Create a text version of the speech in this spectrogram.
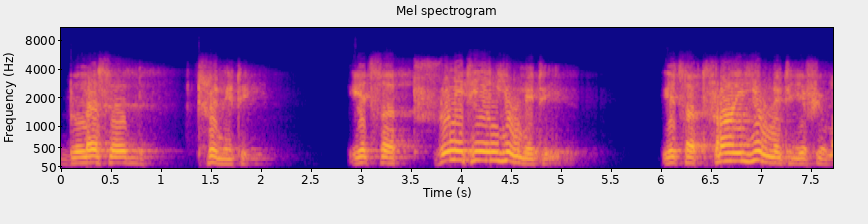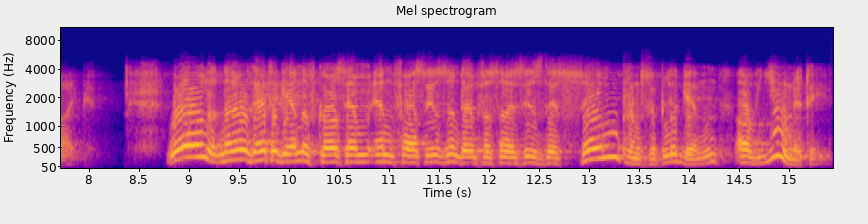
Blessed Trinity. It's a Trinity in unity. It's a triunity, if you like. Well, now that again, of course, em- enforces and emphasizes this same principle again of unity.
